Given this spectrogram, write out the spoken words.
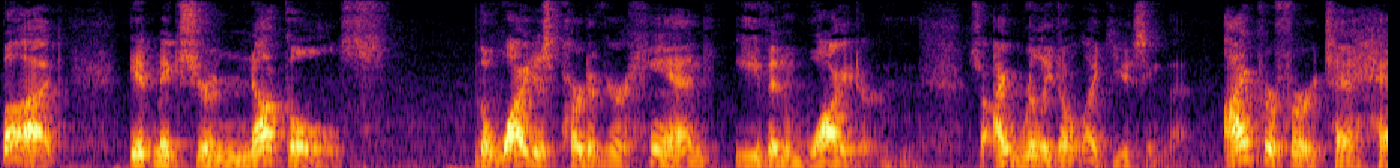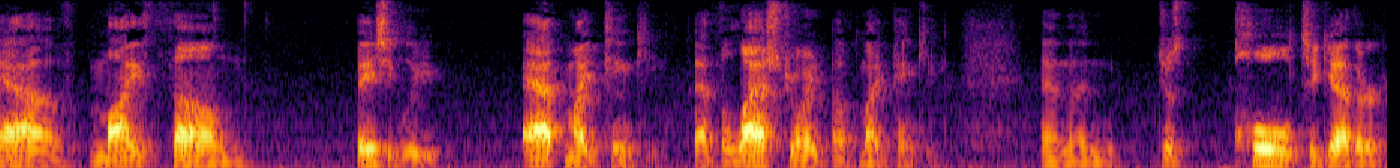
but it makes your knuckles, the widest part of your hand, even wider. So I really don't like using that. I prefer to have my thumb basically at my pinky, at the last joint of my pinky, and then just pull together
